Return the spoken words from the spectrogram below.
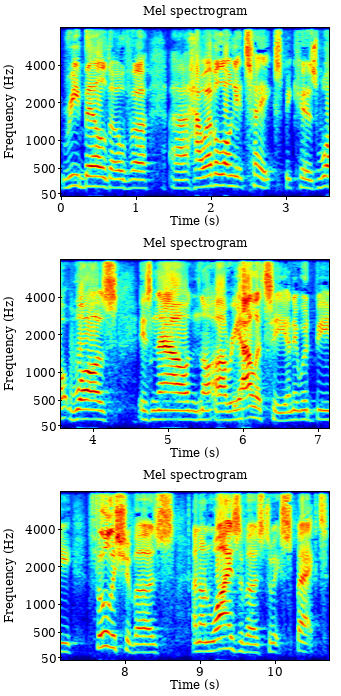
rebuild over uh, however long it takes because what was is now not our reality. And it would be foolish of us and unwise of us to expect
